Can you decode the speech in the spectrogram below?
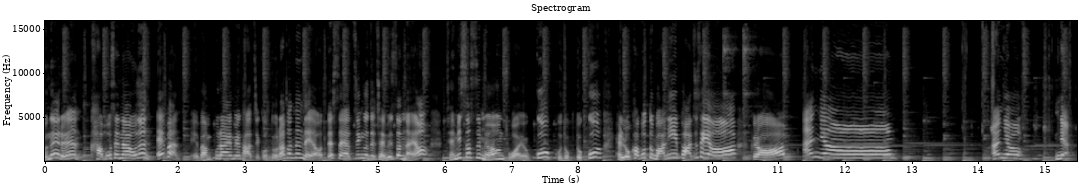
오늘은 갑옷에 나오는 에반, 에반 프라임을 가지고 놀아봤는데요. 어땠어요? 친구들 재밌었나요? 재밌었으면 좋아요 꾹, 구독도 꾹, 헬로 갑옷도 많이 봐주세요. 그럼 안녕! 안녕! 냐!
